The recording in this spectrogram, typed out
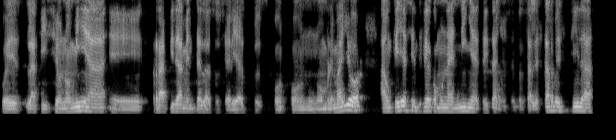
pues la fisionomía eh, rápidamente la asociarías pues, con, un hombre mayor, aunque ella se identifica como una niña de seis años. Entonces, al estar vestida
